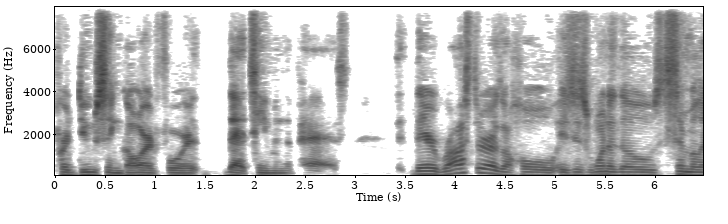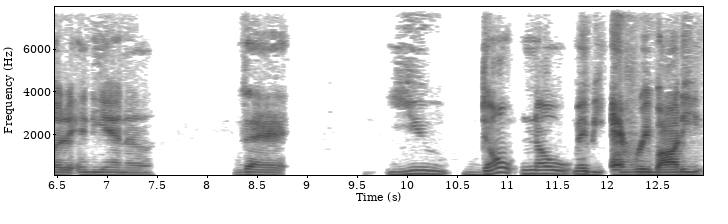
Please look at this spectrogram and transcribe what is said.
producing guard for that team in the past. Their roster as a whole is just one of those similar to Indiana that you don't know maybe everybody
